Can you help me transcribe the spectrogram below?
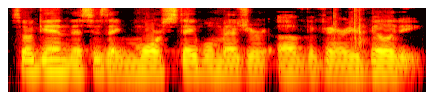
So again, this is a more stable measure of the variability.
